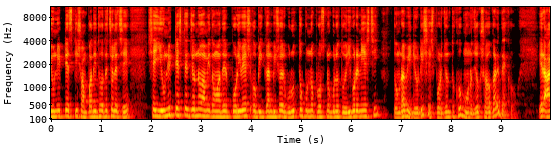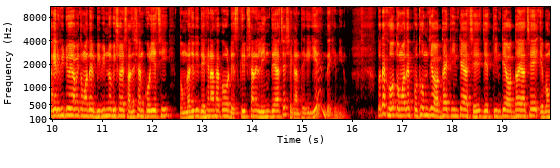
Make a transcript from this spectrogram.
ইউনিট টেস্টটি সম্পাদিত হতে চলেছে, সেই ইউনিট টেস্টের জন্য আমি তোমাদের পরিবেশ ও বিজ্ঞান বিষয়ের গুরুত্বপূর্ণ প্রশ্নগুলো তৈরি করে নিয়ে এসেছি। তোমরা ভিডিওটি শেষ পর্যন্ত খুব মনোযোগ সহকারে দেখো। এর আগের ভিডিওয়ে আমি তোমাদের বিভিন্ন বিষয়ের সাজেশন করিয়েছি। তোমরা যদি দেখে না থাকো ডেসক্রিপশানে লিঙ্ক দেওয়া আছে, সেখান থেকে গিয়ে দেখে নিও। তো দেখো, তোমাদের প্রথম যে অধ্যায় তিনটে আছে, যে তিনটে অধ্যায় আছে এবং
